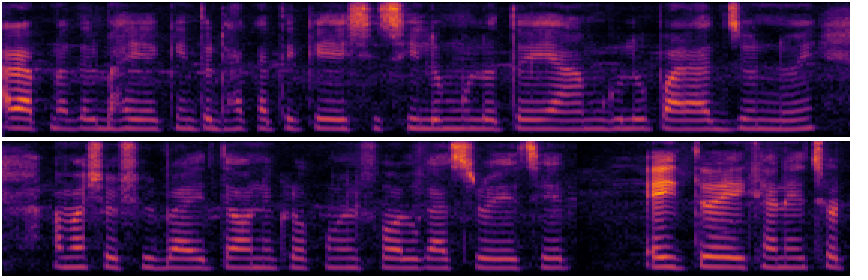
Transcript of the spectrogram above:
আর আপনাদের ভাইয়া কিন্তু ঢাকা থেকে এসেছিল মূলত এই আমগুলো পাড়ার জন্যই। আমার শ্বশুর বাড়িতে অনেক রকমের ফল গাছ রয়েছে। এই তো এখানে ছোট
